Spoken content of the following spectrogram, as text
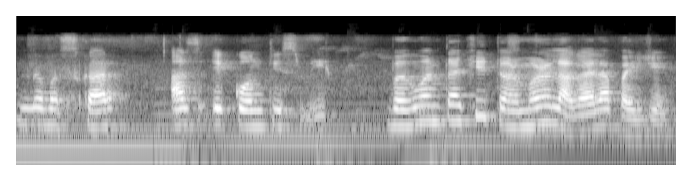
नमस्कार. आज एकोणतीस मे. भगवंताची तळमळ लागायला पाहिजे.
